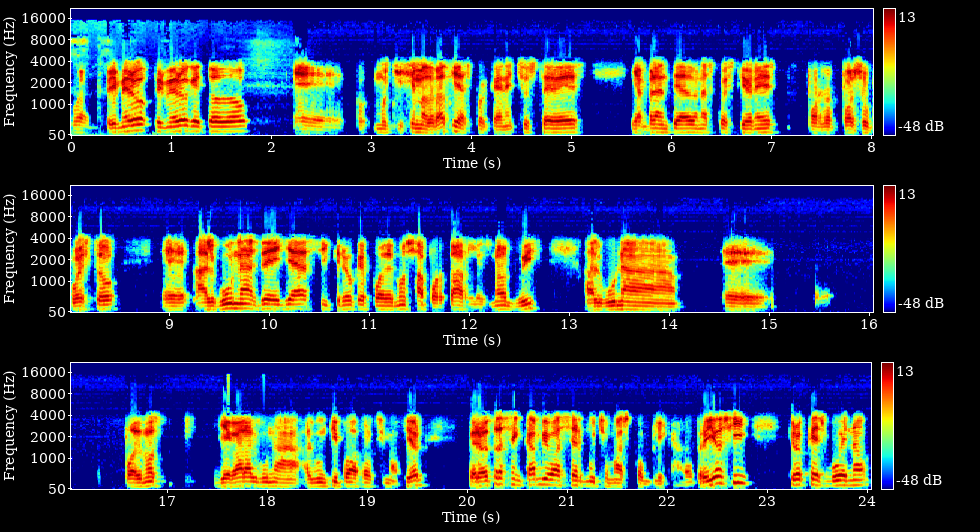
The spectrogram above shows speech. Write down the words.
Bueno, primero, primero que todo, eh, muchísimas gracias porque han hecho ustedes y han planteado unas cuestiones, por, por supuesto, eh, algunas de ellas sí creo que podemos aportarles, ¿no, Luis? Alguna, eh, podemos llegar a alguna, algún tipo de aproximación, pero otras, en cambio, va a ser mucho más complicado. Pero yo sí creo que es bueno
